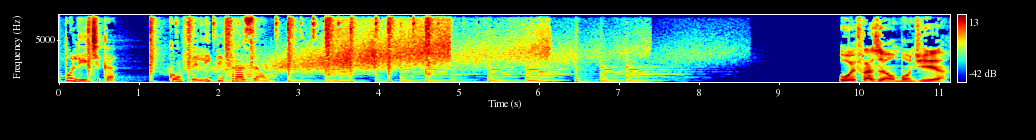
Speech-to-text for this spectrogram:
Política, com Felipe Frazão. Oi, Frazão, bom dia.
